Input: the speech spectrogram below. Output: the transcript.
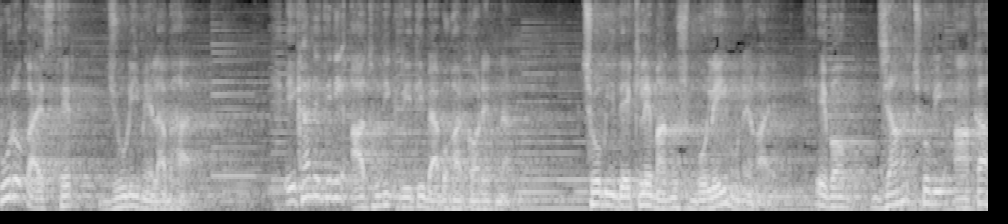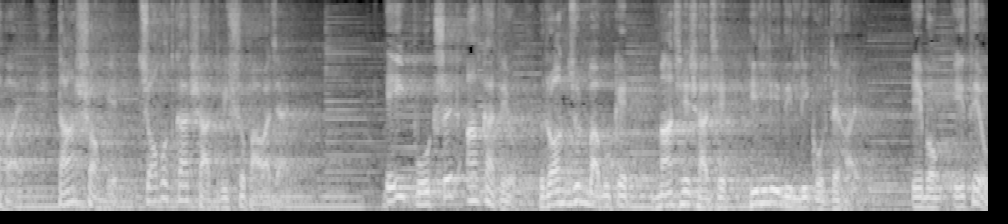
পুরকায়স্থের জুড়ি মেলা ভার। এখানে তিনি আধুনিক রীতি ব্যবহার করেন না। ছবি দেখলে মানুষ বলেই মনে হয় এবং যার ছবি আঁকা হয় তার সঙ্গে চমৎকার সাদৃশ্য পাওয়া যায়। এই পোর্ট্রেট আঁকাতেও রঞ্জনবাবুকে মাঝে সাঝে হিল্লি দিল্লি করতে হয়। এবং এতেও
